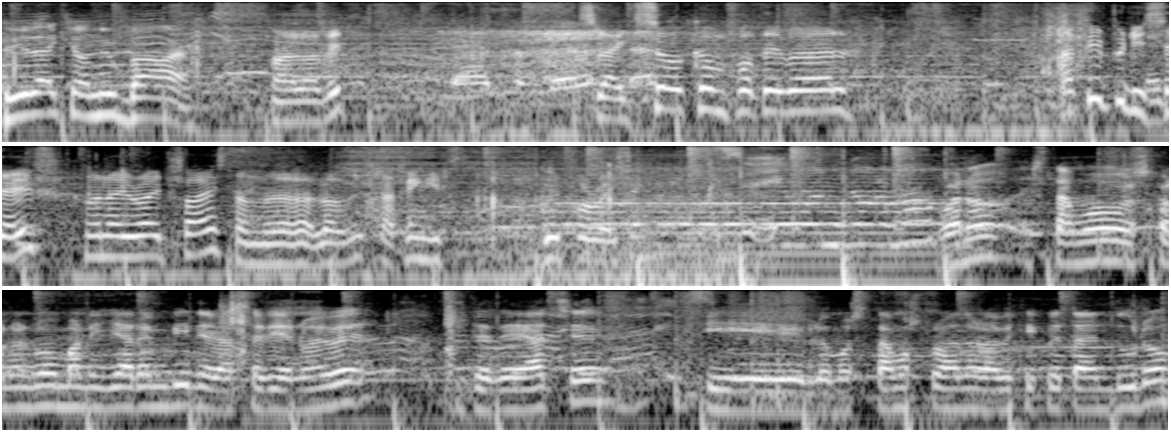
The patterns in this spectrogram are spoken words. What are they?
Do you like your new bar? I love it. It's like so comfortable. I feel pretty safe when I ride fast and uh, love it. I think it's good for racing. Bueno, estamos con el nuevo manillar Envy de la serie 9 DDH y lo estamos probando la bicicleta enduro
